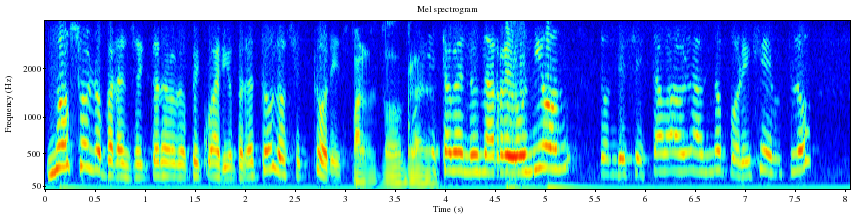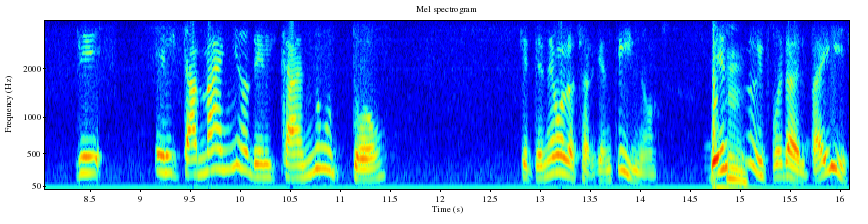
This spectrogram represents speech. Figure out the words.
No solo para el sector agropecuario, para todos los sectores. Para todo, claro. Estaba en una reunión donde se estaba hablando, por ejemplo, de el tamaño del canuto que tenemos los argentinos, dentro mm. y fuera del país.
